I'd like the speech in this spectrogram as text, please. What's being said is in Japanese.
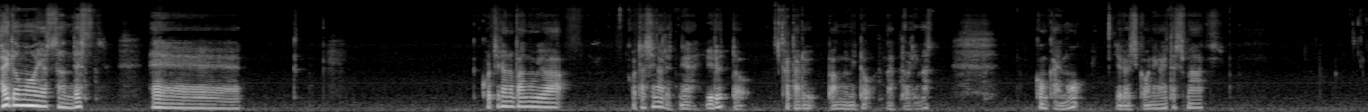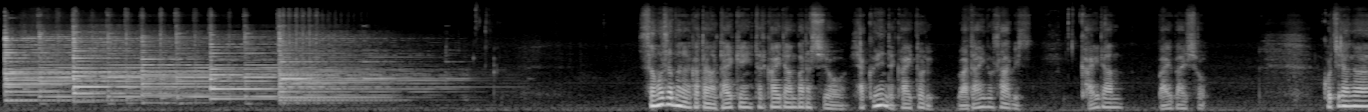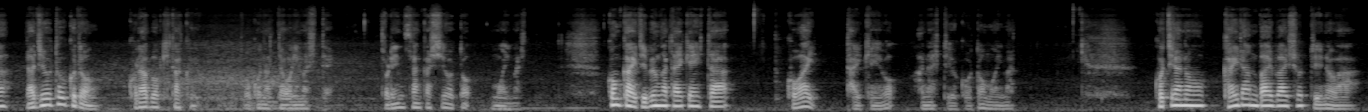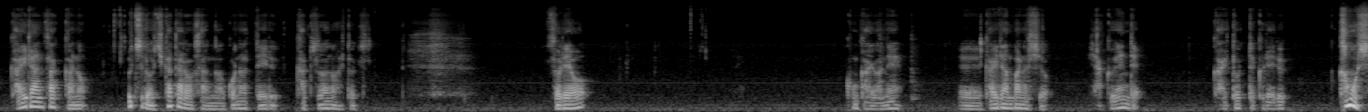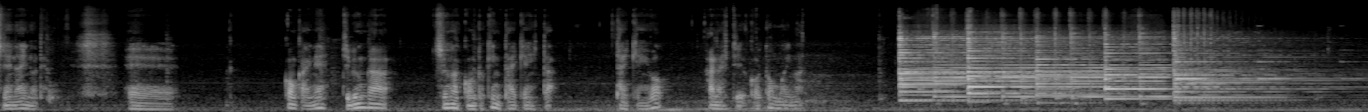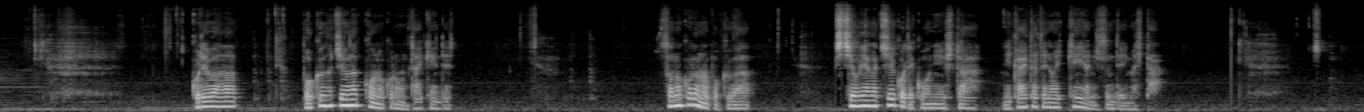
はい、どうも、やすさんです。えー、こちらの番組は、私がですね、ゆるっと語る番組となっております。今回もよろしくお願いいたします。様々な方が体験した怪談話を100円で買い取る話題のサービス、怪談売買所。こちらがラジオトークのコラボ企画を行っておりまして、それに参加しようと思いました。今回自分が体験した怖い体験を話していこうと思います。こちらの怪談売買所っていうのは怪談作家の内戸鹿太郎さんが行っている活動の一つ。それを今回はね、えー怪談話を100円で買い取ってくれるかもしれないので、えー今回ね、自分が中学校の時に体験した体験を話していこうと思います。これは僕が中学校の頃の体験です。その頃の僕は父親が中古で購入した2階建ての一軒家に住んでいました。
